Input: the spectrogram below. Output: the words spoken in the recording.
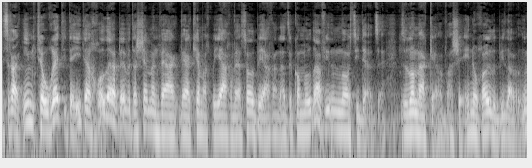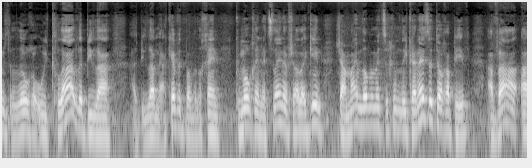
סליחה, אם תאורטית היית יכול לערבב את השמן וה, והקמח ביחד והסולת ביחד, אז הכל מעולה, אפילו אם לא עשית את זה. זה לא מעכב, אבל שאינו ראוי לבילה, אבל אם זה לא ראוי כלל לבילה, אז בילה מעכבת בו, ולכן, כמו כן אצלנו אפשר להגיד שהמים לא באמת צריכים להיכנס לתוך הפיו, אבל, אה,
